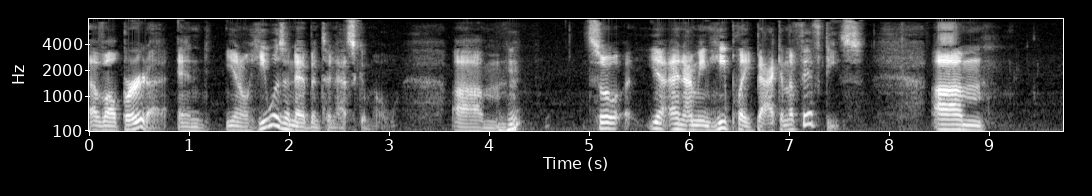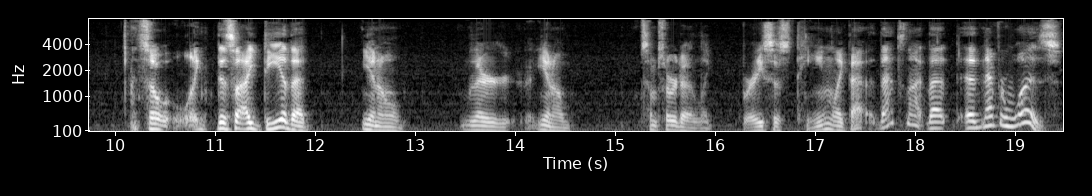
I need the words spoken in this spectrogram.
of Alberta, and you know, he was an Edmonton Eskimo. Um, Mhm. So yeah, and I mean he played back in the fifties. Um, so like this idea that you know they're you know some sort of like racist team like that that's not that it never was,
